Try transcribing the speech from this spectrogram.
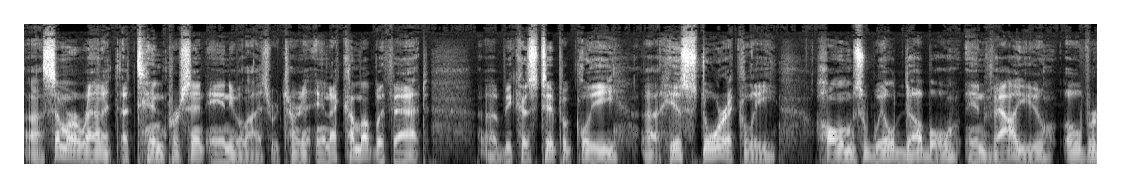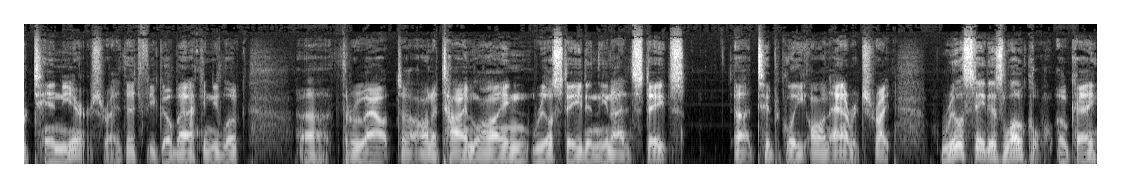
uh, somewhere around a, a 10% annualized return, and I come up with that uh, because typically, uh, historically. Homes will double in value over 10 years, right? That if you go back and you look uh, throughout uh, on a timeline, real estate in the United States, uh, typically on average, right? Real estate is local, okay?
